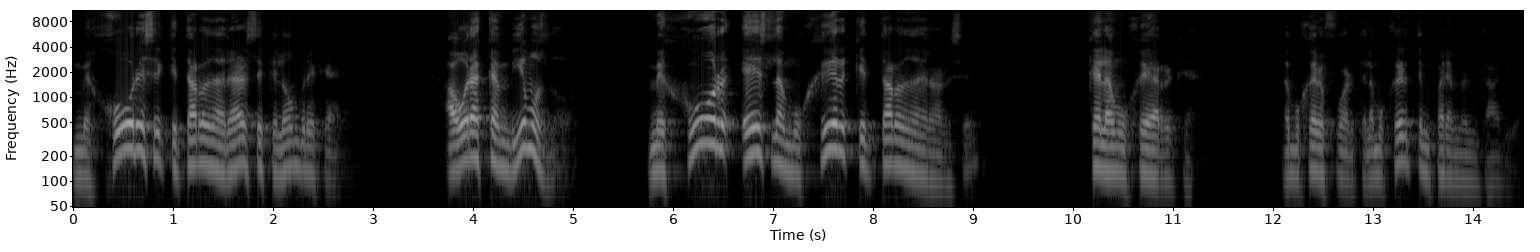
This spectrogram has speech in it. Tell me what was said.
Mejor es el que tarda en ararse que el hombre que... Ahora cambiémoslo. Mejor es la mujer que tarda en ararse que la mujer que... La mujer fuerte, la mujer temperamentaria.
